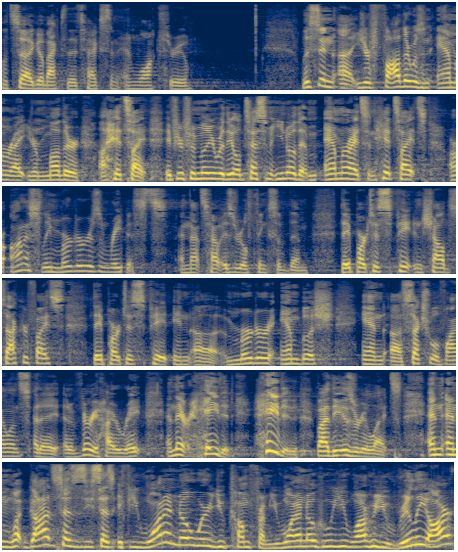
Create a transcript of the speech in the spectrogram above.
Let's uh, go back to the text and, and walk through. Listen, uh, your father was an Amorite, your mother a Hittite. If you're familiar with the Old Testament, you know that Amorites and Hittites are honestly murderers and rapists, and that's how Israel thinks of them. They participate in child sacrifice, they participate in uh, murder, ambush, and uh, sexual violence at a, at a very high rate, and they are hated, hated by the Israelites. And, and what God says is He says, if you want to know where you come from, you want to know who you are, who you really are,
